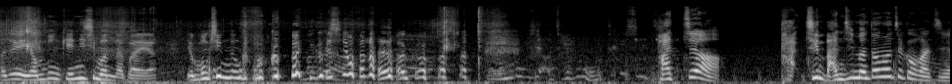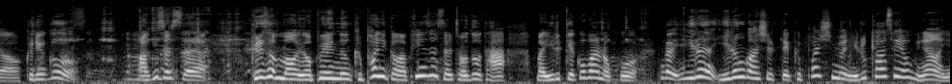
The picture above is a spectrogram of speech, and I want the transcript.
나중에 연봉 괜히 심었나 봐요. 연봉 심는 거 보고 이거 심어달라고 연봉시 아, 저분 어떻게 심지? 봤죠? 다- 지금 만지면 떨어질 것 같지요. 그리고 아 그셨어요. 그래서 뭐 옆에 있는 급하니까 막 핀셋을 저도 다 막 이렇게 꼽아놓고 그러니까 이런 이런 거 하실 때 급하시면 이렇게 하세요. 그냥 얘,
